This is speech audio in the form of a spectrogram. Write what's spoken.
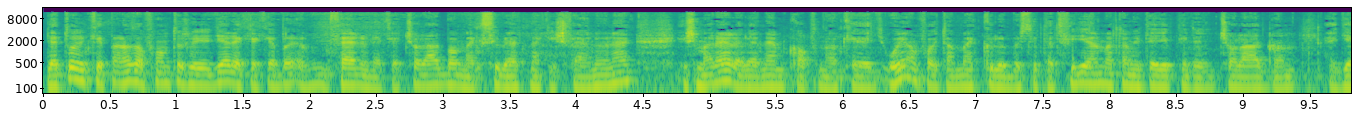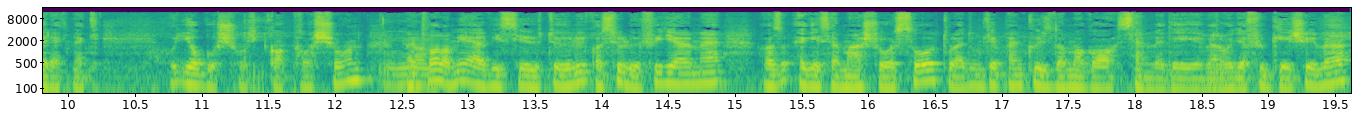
de tulajdonképpen az a fontos, hogy a gyerekek ebben felnőnek egy családban, megszületnek és felnőnek, és már eleve nem kapnak egy olyan fajta megkülönböztetett figyelmet, amit egyébként egy családban egy gyereknek hogy jogos, hogy kaphasson, Igen. mert valami elviszi ő tőlük, a szülő figyelme az egészen másról szól, tulajdonképpen küzd a maga szenvedélyével, vagy a függésével,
